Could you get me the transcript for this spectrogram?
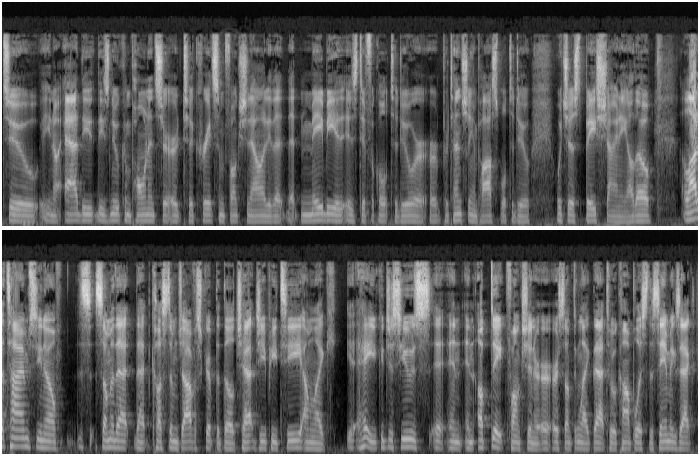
to, you know, add the, these new components or, or, to create some functionality that, that maybe is difficult to do or, or potentially impossible to do with just base Shiny. Although, a lot of times, you know, some of that that custom JavaScript that they'll chat GPT, I'm like, hey, you could just use an, an update function or, or, something like that to accomplish the same exact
